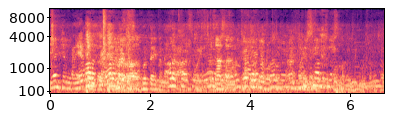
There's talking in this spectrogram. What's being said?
ఏం కూడా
